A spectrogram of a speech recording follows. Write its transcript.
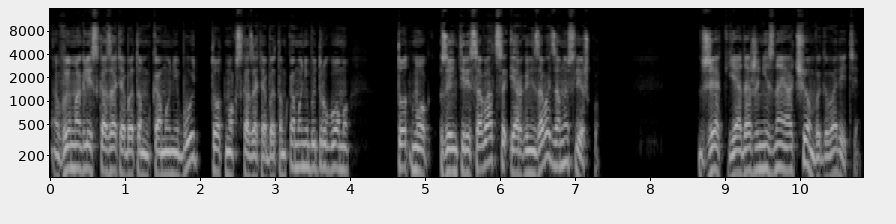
Вы могли сказать об этом кому-нибудь, тот мог сказать об этом кому-нибудь другому, тот мог заинтересоваться и организовать за мной слежку. Джек, я даже не знаю, о чем вы говорите.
